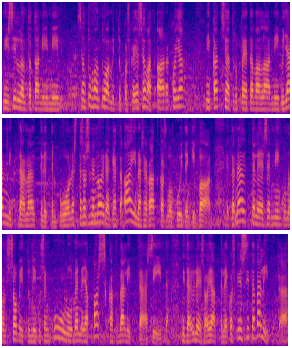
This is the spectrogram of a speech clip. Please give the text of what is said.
niin silloin tota, niin, niin, se on tuhon tuomittu, koska jos he ovat arkoja, niin katsojat rupeaa tavallaan niin kuin jännittää näyttelijöiden puolesta. Se on sellainen noidankehä, että aina se ratkaisu on kuitenkin vaan, että näyttelee sen niin kuin on sovittu, niin kuin sen kuuluu mennä ja paskat välittää siitä, mitä yleisö ajattelee, koska jos sitä välittää,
